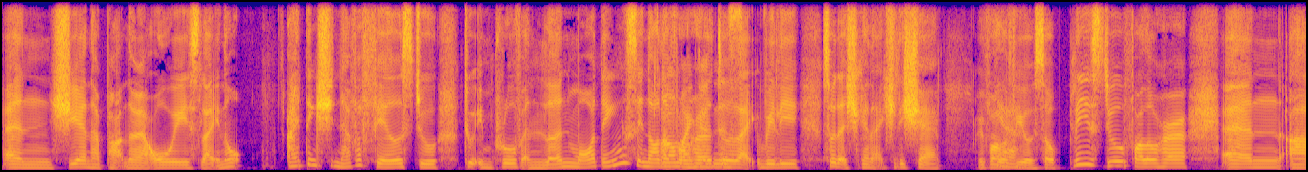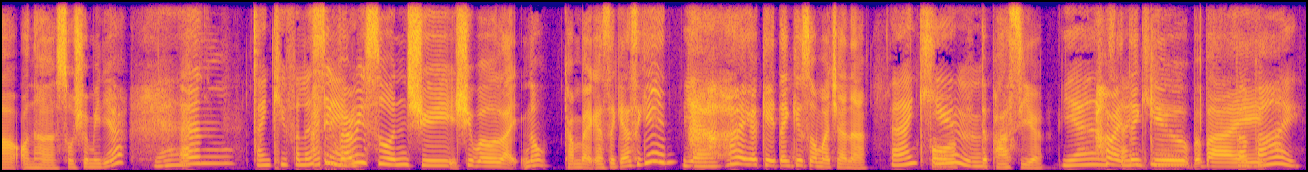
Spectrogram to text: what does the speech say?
and she and her partner are always like you know. I think she never fails to to improve and learn more things in order Oh for her to like really so that she can actually share with all of you. So please do follow her and uh, on her social media. Yes. And Thank you for listening. I think very soon she she will like no come back as a guest again. Yeah. Hi. Okay. Thank you so much, Hannah, Thank for you. the past year. yes. All right. Thank, you. Bye bye. Bye bye.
